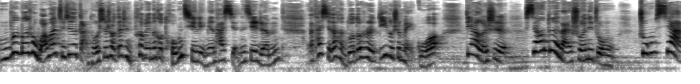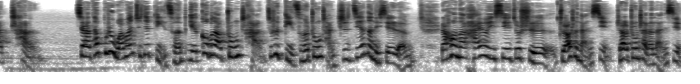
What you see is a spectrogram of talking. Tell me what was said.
你不能不能说完完全全的感同身受，但是你特别能够同情里面他写的那些人，呃，他写的很多都是第一个是美国，第二个是相对来说那种中下产。加他不是完完全全底层，也够不到中产，就是底层和中产之间的那些人。然后呢，还有一些就是主要是男性，主要中产的男性。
